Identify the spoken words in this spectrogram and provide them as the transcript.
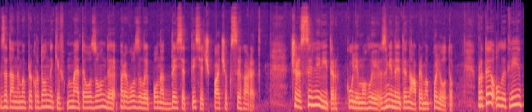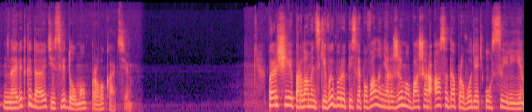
За даними прикордонників, метеозонди перевозили понад 10 тисяч пачок сигарет. Через сильний вітер кулі могли змінити напрямок польоту. Проте у Литві не відкидають і свідому провокацію. Перші парламентські вибори після повалення режиму Башара Асада проводять у Сирії.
